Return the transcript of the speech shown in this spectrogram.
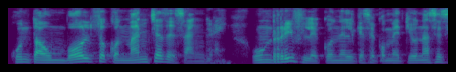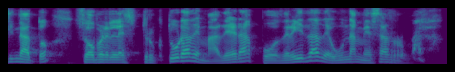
junto a un bolso con manchas de sangre, un rifle con el que se cometió un asesinato sobre la estructura de madera podrida de una mesa robada.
